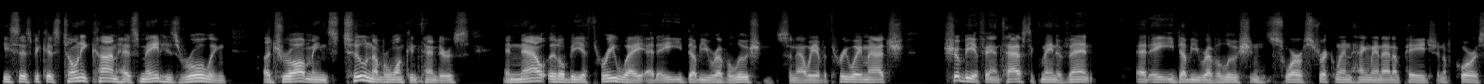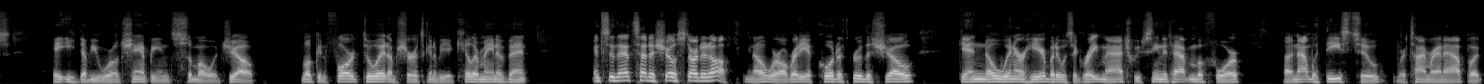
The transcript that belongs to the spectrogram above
He says because Tony Khan has made his ruling, a draw means two number one contenders, and now it'll be a three way at AEW Revolution. So now we have a three way match. Should be a fantastic main event at AEW Revolution, Swerve Strickland, Hangman Adam Page, and of course, AEW World Champion Samoa Joe. Looking forward to it. I'm sure it's going to be a killer main event. And so that's how the show started off. You know, we're already a quarter through the show. Again, no winner here, but it was a great match. We've seen it happen before. Uh, not with these two, where time ran out, but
